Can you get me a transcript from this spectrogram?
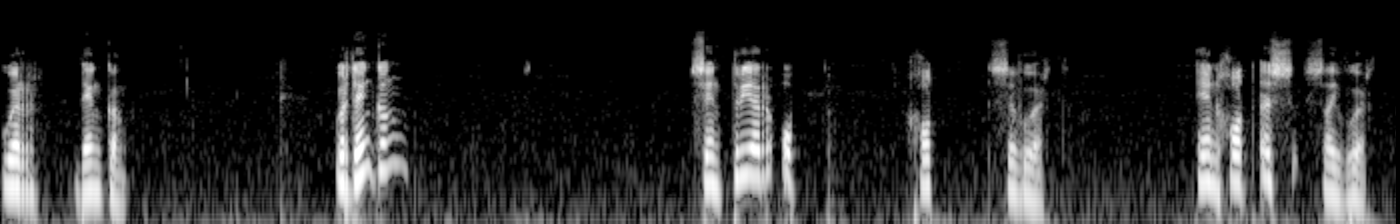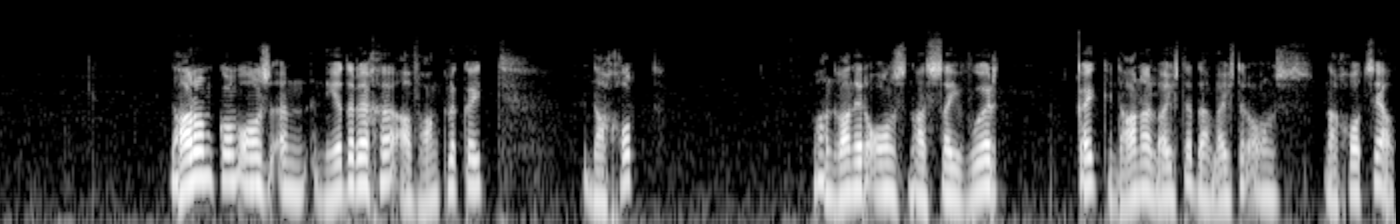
Oordenking. Oordenking centreer op God sy woord. En God is sy woord. Daarom kom ons in nederige afhankelijkheid na God, want wanneer ons na sy woord kyk en daarna luister, dan luister ons na God self.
